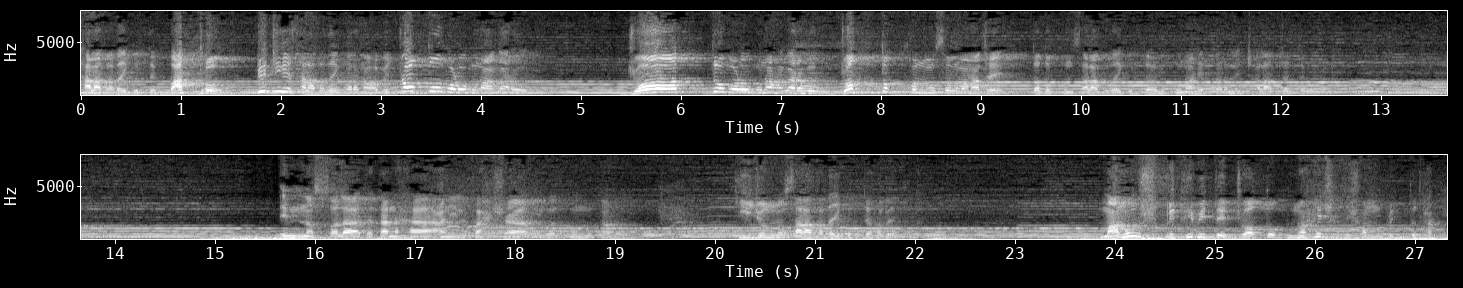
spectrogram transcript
সালাত আদায় করতে বাধ্য, পিটিয়ে সালাত আদায় করানো হবে। যত বড় গুণাগার হোক, যত বড় গুনাহগার হোক, যতক্ষণ মুসলমান আছে, ততক্ষণ সালাত আদায় করতে হবে। গুনাহের কারণে সালাদ ছাড়তে পারবে না। কি জন্য সালাত আদায় করতে হবে? মানুষ পৃথিবীতে যত গুনাহের সাথে সম্পৃক্ত থাকে,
